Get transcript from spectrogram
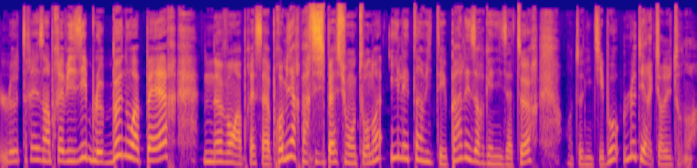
le très imprévisible Benoît Père. Neuf ans après sa première participation au tournoi, il est invité par les organisateurs. Anthony Thibault, le directeur du tournoi.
